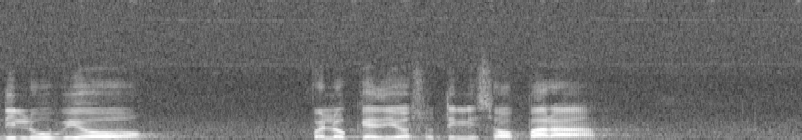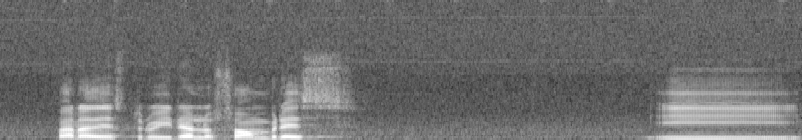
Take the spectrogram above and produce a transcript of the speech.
diluvio fue lo que Dios utilizó para, para destruir a los hombres. Y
